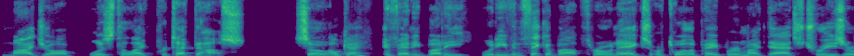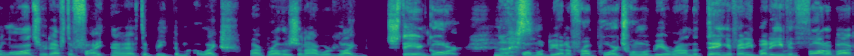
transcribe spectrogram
my job was to like protect the house. So Okay, if anybody would even think about throwing eggs or toilet paper in my dad's trees or lawns, we'd have to fight and I'd have to beat them. Like my brothers and I would like stand guard. nice. One would be on the front porch, one would be around the thing. If anybody even thought about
